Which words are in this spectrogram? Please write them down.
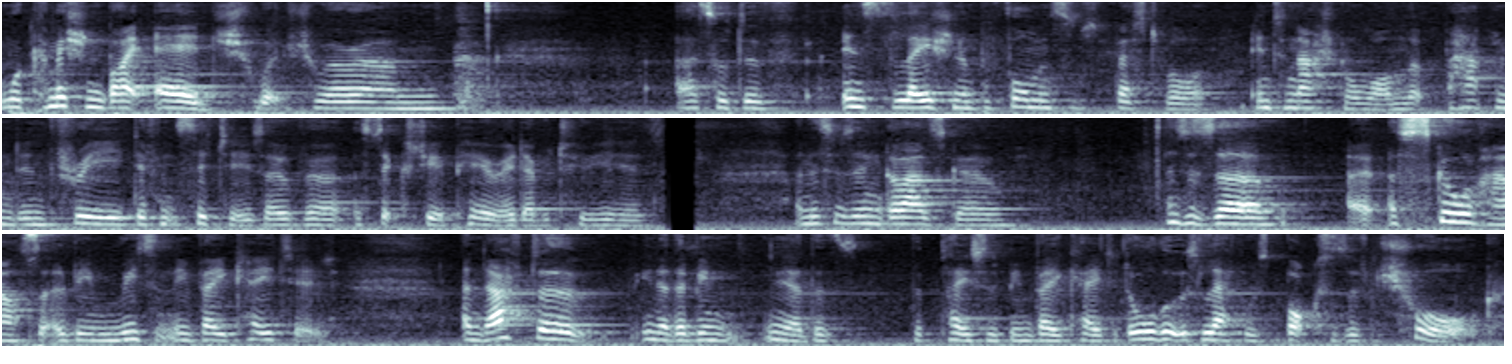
were commissioned by Edge, which were um, a sort of installation and performance festival, international one, that happened in three different cities over a six-year period, every two years. And this is in Glasgow. This is a, a schoolhouse that had been recently vacated. And after, you know, there'd been, you know, the, the place had been vacated, all that was left was boxes of chalk.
